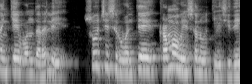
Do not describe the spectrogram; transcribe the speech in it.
ಸಂಖ್ಯೆ ಒಂದರಲ್ಲಿ ಸೂಚಿಸಿರುವಂತೆ ಕ್ರಮ ವಹಿಸಲು ತಿಳಿಸಿದೆ.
